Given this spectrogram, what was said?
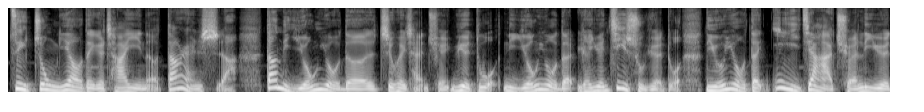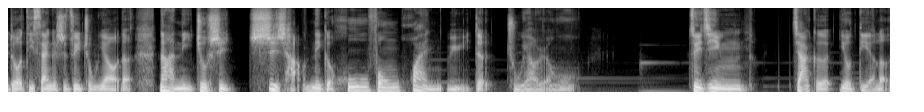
最重要的一个差异呢？当然是啊！当你拥有的智慧产权越多，你拥有的人员技术越多，你拥有的议价权利越多，第三个是最重要的，那你就是市场那个呼风唤雨的主要人物。最近。价格又跌了，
